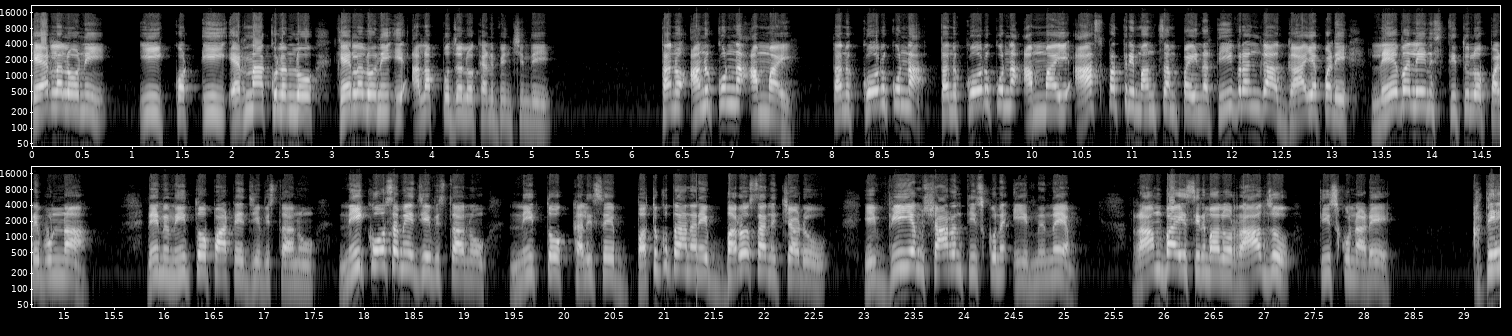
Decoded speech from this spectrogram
కేరళలోని ఈ కొ ఈ ఎర్నాకులంలో కేరళలోని ఈ అలప్పుజలో కనిపించింది. తను అనుకున్న అమ్మాయి తను కోరుకున్న తను కోరుకున్న అమ్మాయి ఆసుపత్రి మంచం పైన తీవ్రంగా గాయపడి లేవలేని స్థితిలో పడి ఉన్నా నేను నీతో పాటే జీవిస్తాను నీ కోసమే జీవిస్తాను నీతో కలిసే బతుకుతాననే భరోసానిచ్చాడు ఈ విఎం షారన్ తీసుకున్న ఈ నిర్ణయం. రాంబాయి సినిమాలో రాజు తీసుకున్నాడే అదే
